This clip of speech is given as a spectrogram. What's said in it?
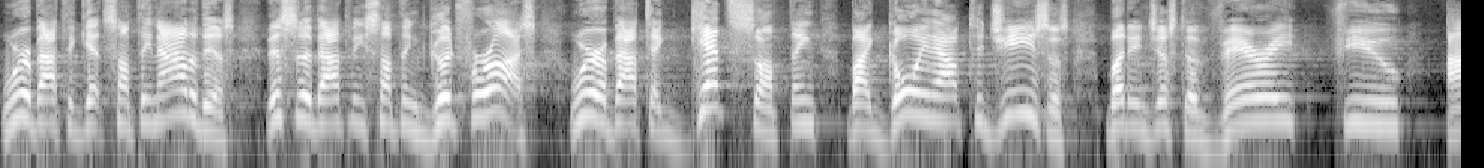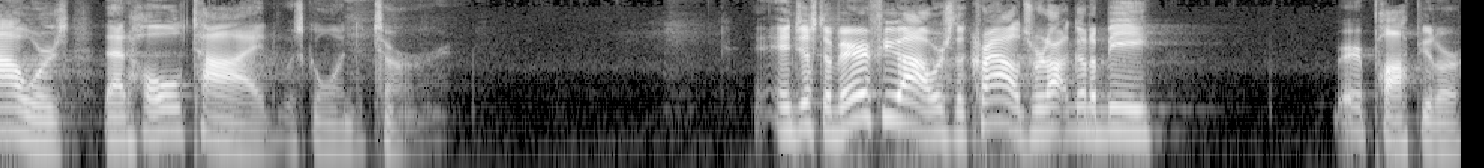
We're about to get something out of this. This is about to be something good for us. We're about to get something by going out to Jesus. But in just a very few hours, that whole tide was going to turn. In just a very few hours, the crowds were not going to be very popular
